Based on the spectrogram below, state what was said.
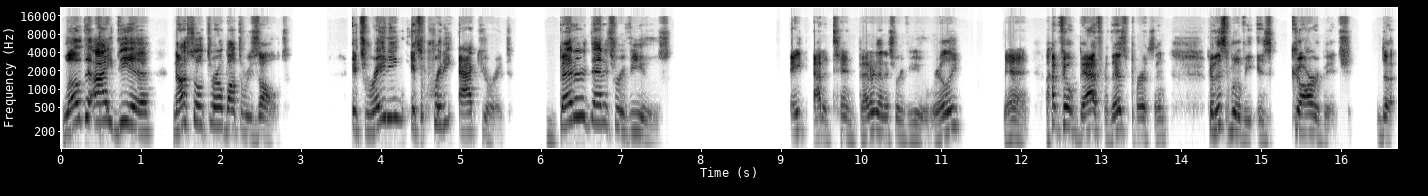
Love the idea. Not so thrilled about the result. Its rating is pretty accurate, better than its reviews. Eight out of ten, better than its review. Really, man, I feel bad for this person because this movie is garbage. The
